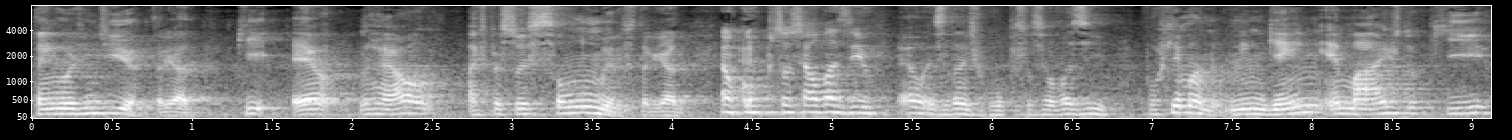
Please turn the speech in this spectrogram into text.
tem hoje em dia, tá ligado? Que é, na real, as pessoas são números, tá ligado? É um corpo social vazio. É, exatamente, o corpo social vazio. Porque, mano, ninguém é mais do que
